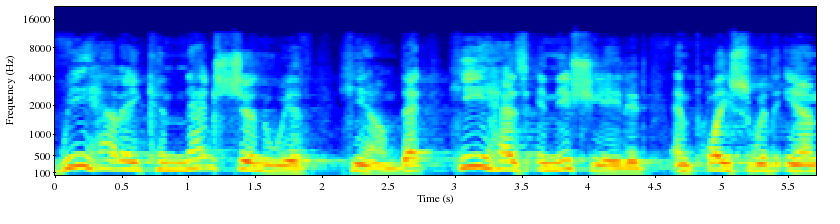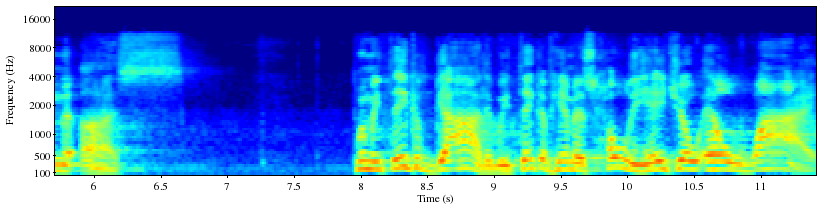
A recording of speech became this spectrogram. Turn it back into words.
we have a connection with him that he has initiated and placed within us. When we think of God and we think of him as holy, H O L Y,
